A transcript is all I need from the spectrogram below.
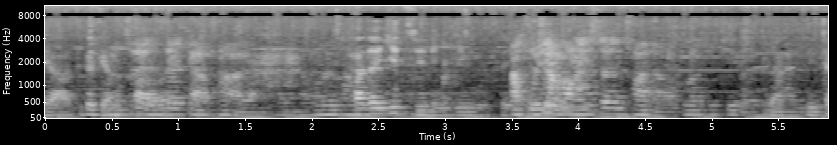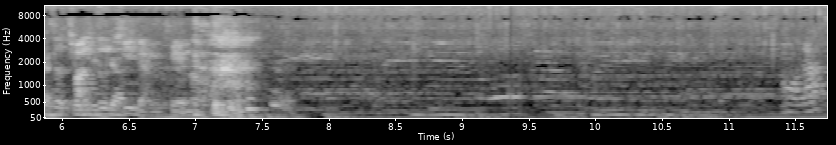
哎呀，这个凉薄了，加差两分，然后他在一直眼睛有声啊，不像黄音。医生穿了，我不要出去了。来你这穿出去两天了。哦，拉屎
